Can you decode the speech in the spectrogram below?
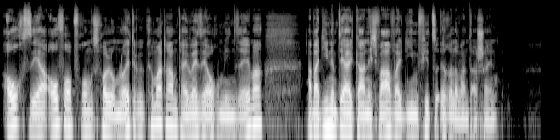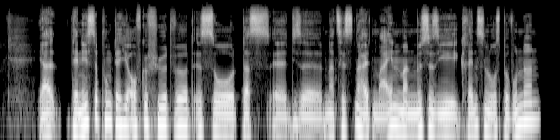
auch sehr aufopferungsvoll um Leute gekümmert haben, teilweise auch um ihn selber. Aber die nimmt er halt gar nicht wahr, weil die ihm viel zu irrelevant erscheinen. Ja, der nächste Punkt, der hier aufgeführt wird, ist so, dass äh, diese Narzissten halt meinen, man müsse sie grenzenlos bewundern.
